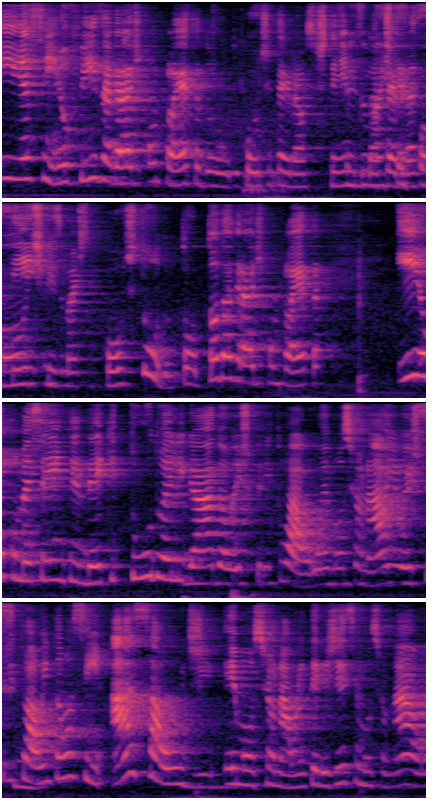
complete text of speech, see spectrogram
E assim, eu fiz a grade completa do, do coach integral sistêmico, da Febra fiz o Master Coach, tudo, to, toda a grade completa. E eu comecei a entender que tudo é ligado ao espiritual, o emocional e o espiritual. Sim. Então, assim, a saúde emocional, a inteligência emocional,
